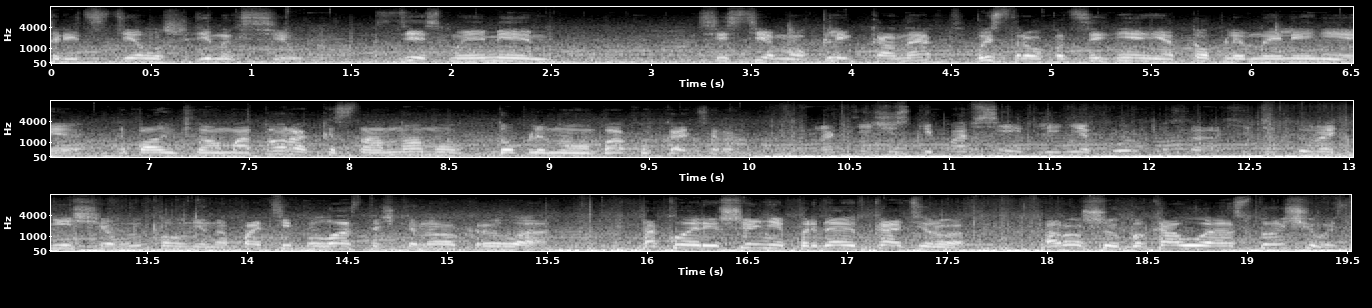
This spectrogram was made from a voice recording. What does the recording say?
30 лошадиных сил. Здесь мы имеем систему Click Connect, быстрого подсоединения топливной линии дополнительного мотора к основному топливному баку катера. Практически по всей длине корпуса архитектура днища выполнена по типу ласточкиного крыла. Такое решение придает катеру хорошую боковую остойчивость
